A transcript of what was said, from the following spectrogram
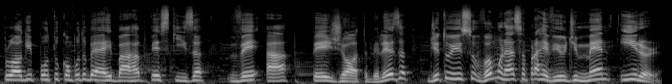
plog.com.br barra pesquisa VAPJ, beleza? Dito isso, vamos nessa para review de Man Eater.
